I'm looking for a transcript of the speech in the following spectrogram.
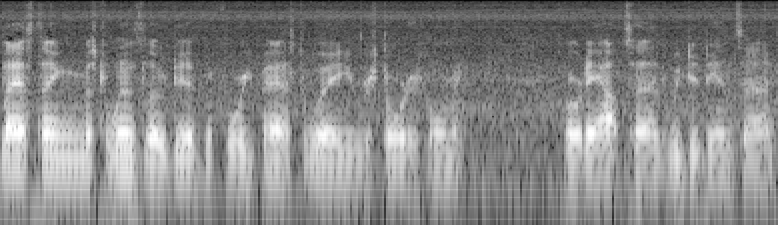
Last thing Mr. Winslow did before he passed away, he restored it for me. Or the outsides, we did the insides.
